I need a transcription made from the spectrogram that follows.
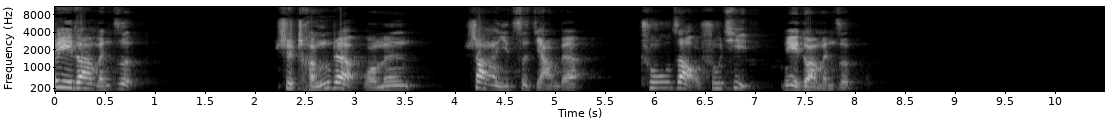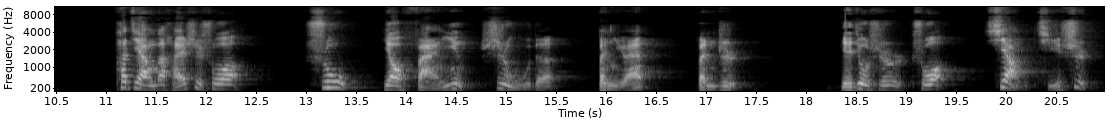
这一段文字是承着我们上一次讲的初造书契那段文字，他讲的还是说书要反映事物的本源本质，也就是说象其事。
